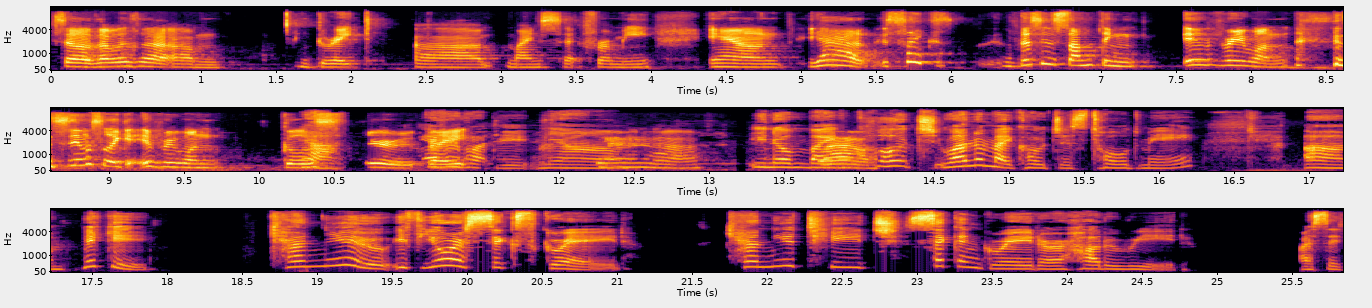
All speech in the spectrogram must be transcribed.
so that was a um, great uh, mindset for me and yeah it's like this is something everyone it seems like everyone goes yeah. through right Everybody, yeah. yeah you know my wow. coach one of my coaches told me um, Miki can you if you're sixth grade can you teach second grader how to read? I said,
